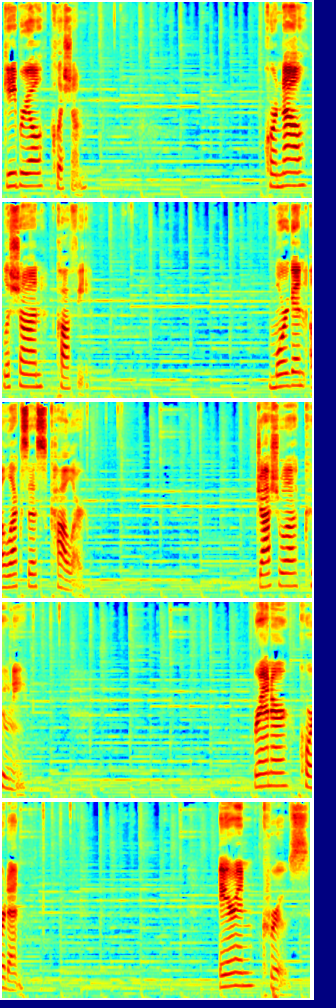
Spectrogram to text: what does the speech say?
Gabriel Clisham, Cornell LaShawn Coffey, Morgan Alexis Collar, Joshua Cooney, Branner Corden, Aaron Cruz,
